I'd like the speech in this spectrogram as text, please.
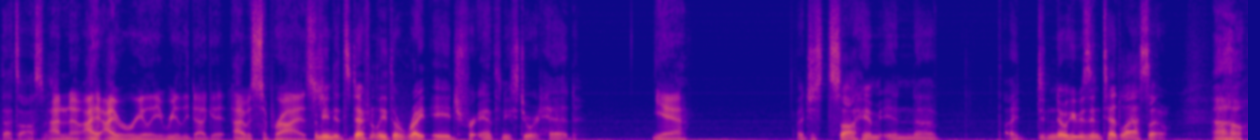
That's awesome. I don't know. I I really really dug it. I was surprised. I mean, it's definitely the right age for Anthony Stewart Head. yeah. I just saw him in. Uh, I didn't know he was in Ted Lasso. Oh,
